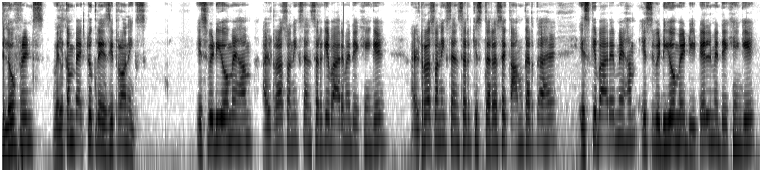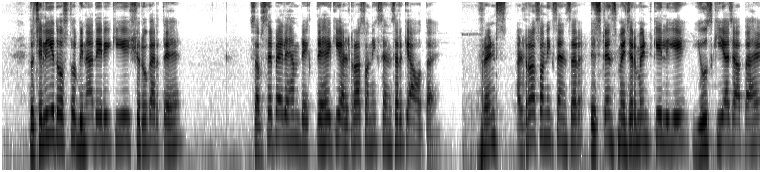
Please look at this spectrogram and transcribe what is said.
Hello friends welcome back to Crazytronics इस वीडियो में हम अल्ट्रासोनिक सेंसर के बारे में देखेंगे। अल्ट्रासोनिक सेंसर किस तरह से काम करता है, इसके बारे में हम इस वीडियो में डिटेल में देखेंगे। तो चलिए दोस्तों, बिना देरी किए शुरू करते हैं। सबसे पहले हम देखते हैं कि अल्ट्रासोनिक सेंसर क्या होता है। Friends ultrasonic sensor distance measurement के लिए यूज़ किया जाता है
